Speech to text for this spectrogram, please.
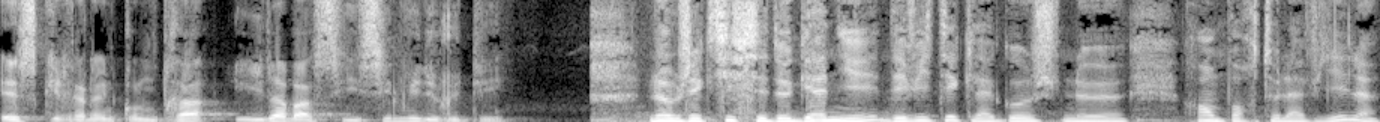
eskerraren kontra, irabazi Silvi Duruti. L'objectif, c'est de gagner, d'éviter que la gauche ne remporte la ville.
